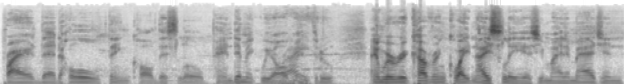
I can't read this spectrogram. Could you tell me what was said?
prior to that whole thing called this little pandemic we all right. went through. And we're recovering quite nicely, as you might imagine.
